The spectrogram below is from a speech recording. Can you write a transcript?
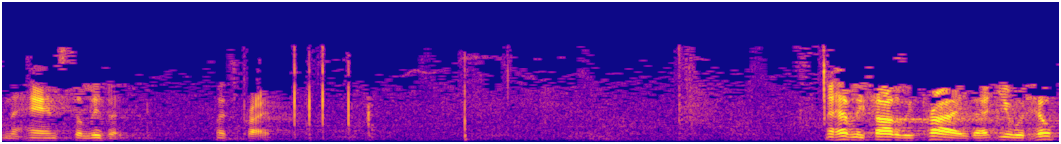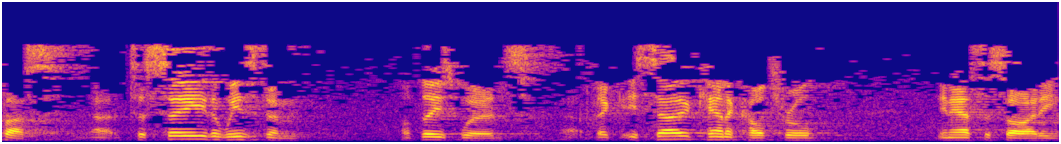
and the hands to live it. Let's pray. Now, Heavenly Father, we pray that you would help us uh, to see the wisdom of these words uh, that is so countercultural in our society.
